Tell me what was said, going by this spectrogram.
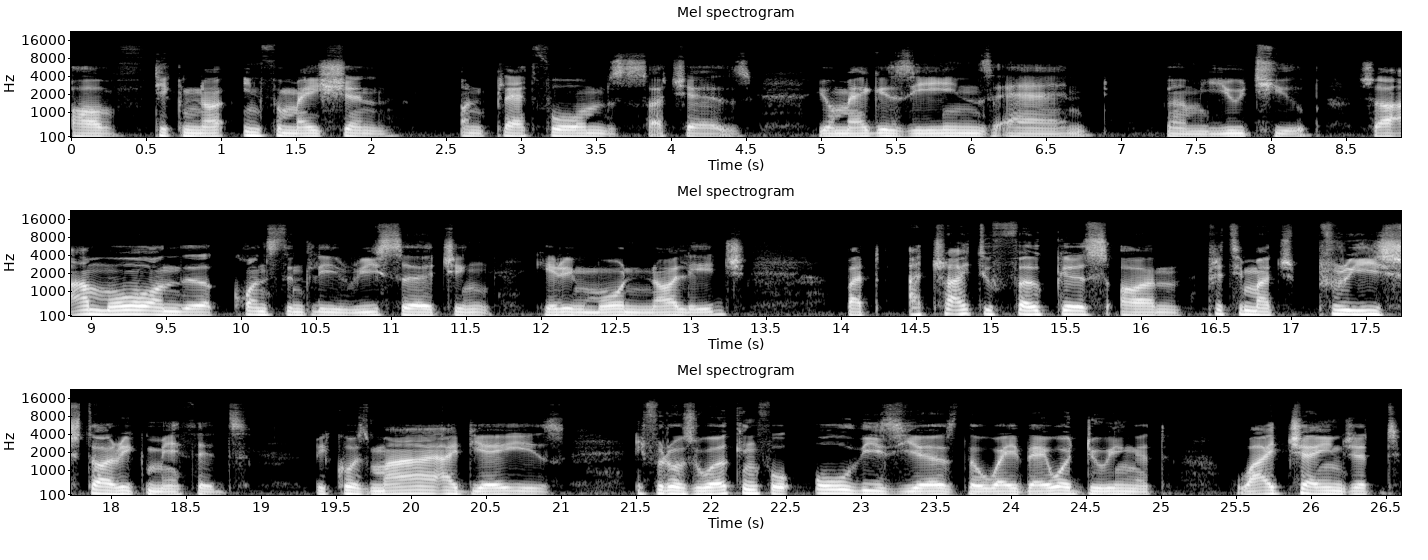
of techno- information on platforms such as your magazines and um, YouTube. So I'm more on the constantly researching, getting more knowledge, but I try to focus on pretty much prehistoric methods because my idea is if it was working for all these years the way they were doing it, why change it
